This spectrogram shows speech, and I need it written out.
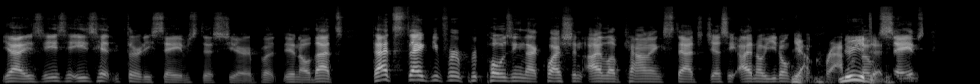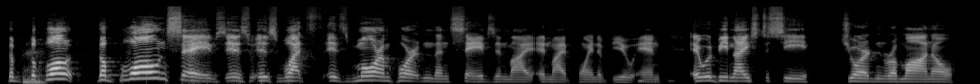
Yeah, he's he's he's hitting 30 saves this year, but you know that's that's thank you for posing that question. I love counting stats, Jesse. I know you don't give yeah, a crap knew you did. saves. The the blown the blown saves is is what is more important than saves in my in my point of view. And it would be nice to see Jordan Romano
